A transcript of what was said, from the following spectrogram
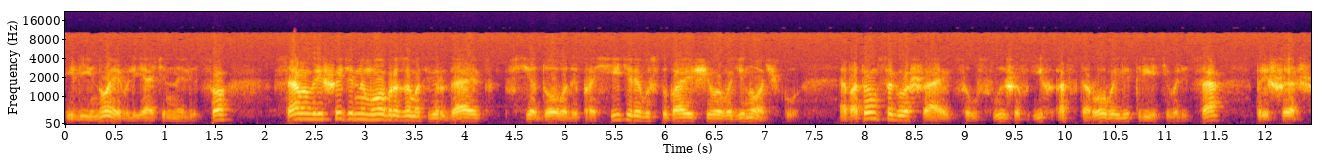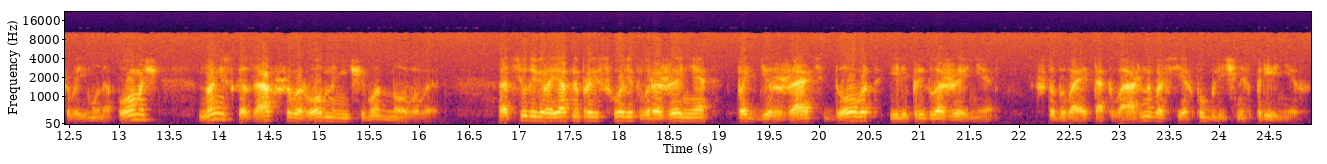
или иное влиятельное лицо самым решительным образом отвергает все доводы просителя, выступающего в одиночку – а потом соглашаются, услышав их от второго или третьего лица, пришедшего ему на помощь, но не сказавшего ровно ничего нового. Отсюда, вероятно, происходит выражение «поддержать довод» или «предложение», что бывает так важно во всех публичных прениях.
